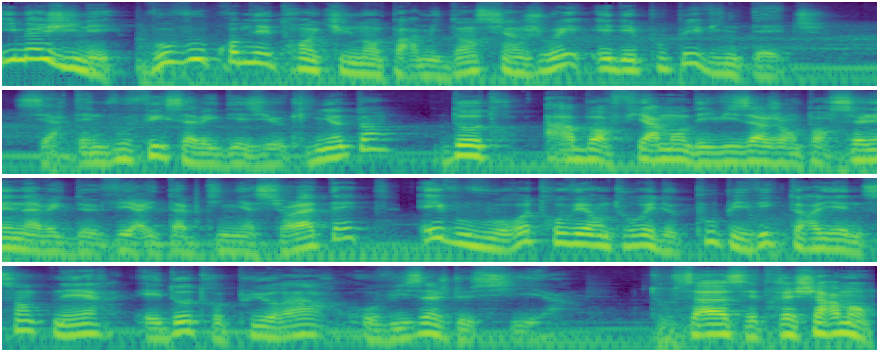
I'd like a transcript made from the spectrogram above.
Imaginez, vous vous promenez tranquillement parmi d'anciens jouets et des poupées vintage. Certaines vous fixent avec des yeux clignotants, d'autres arborent fièrement des visages en porcelaine avec de véritables tignasses sur la tête, et vous vous retrouvez entouré de poupées victoriennes centenaires et d'autres plus rares au visage de cire. Tout ça, c'est très charmant,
